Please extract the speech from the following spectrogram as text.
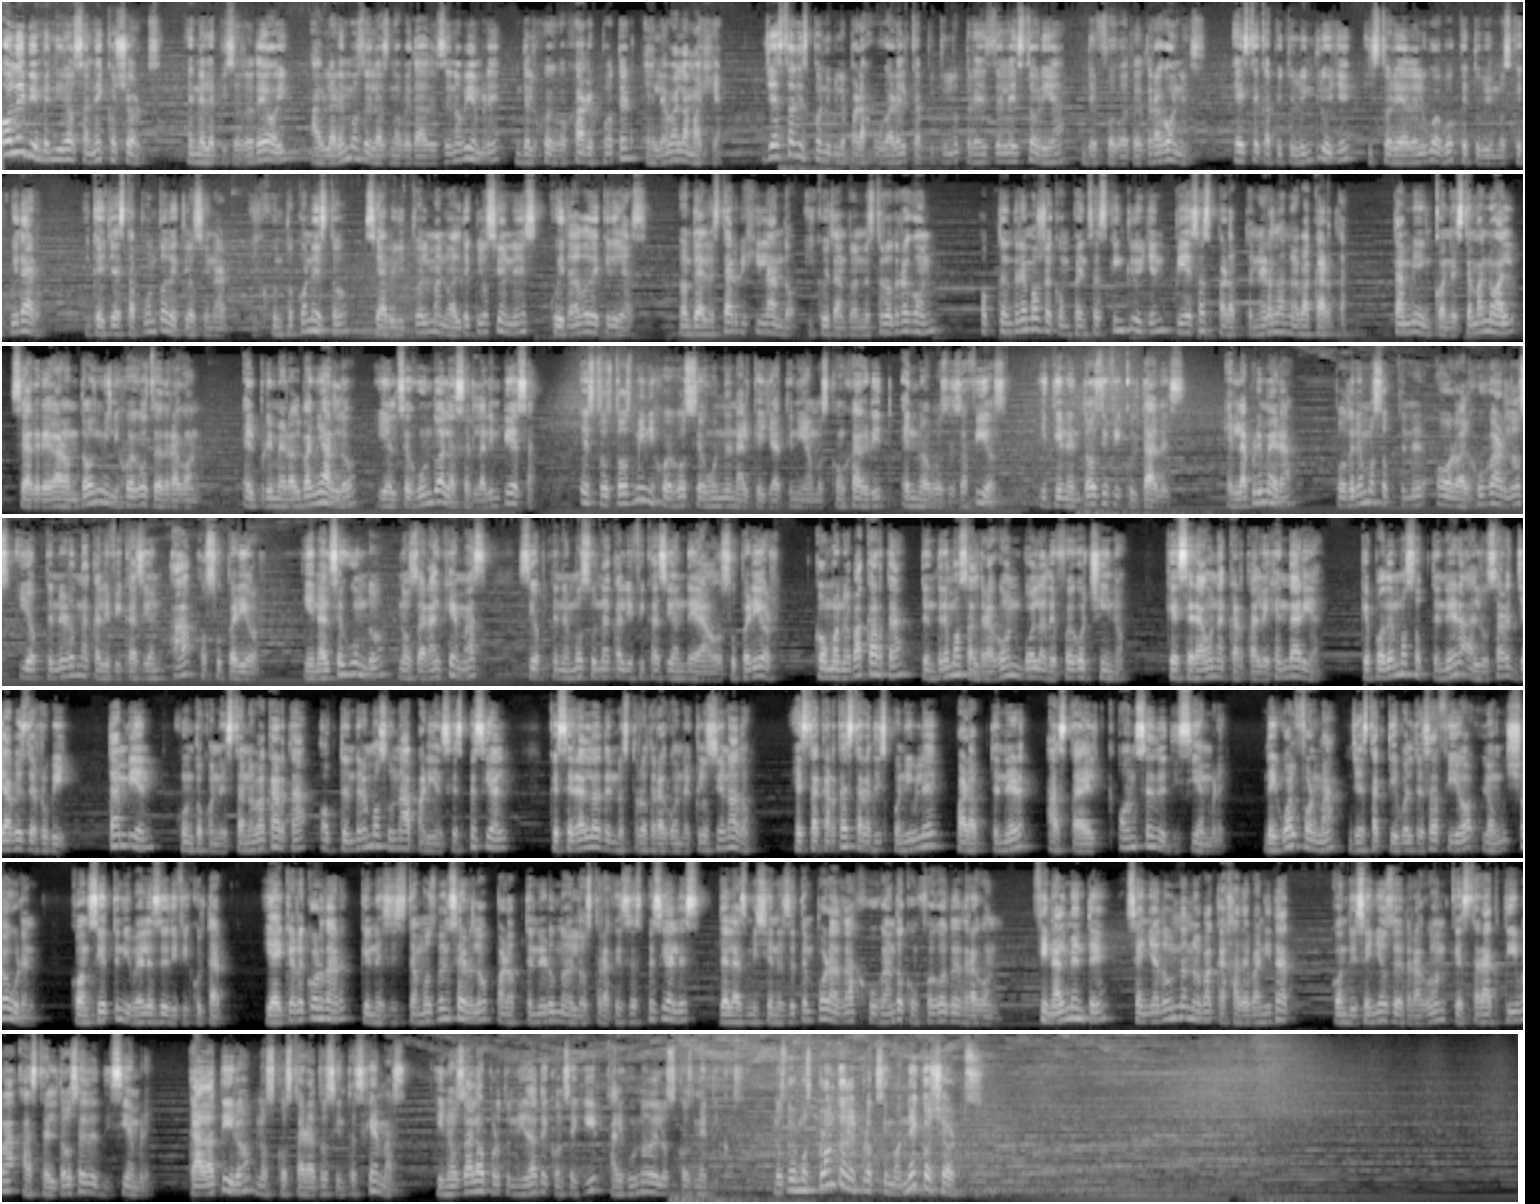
Hola y bienvenidos a Neko Shorts. En el episodio de hoy hablaremos de las novedades de noviembre del juego Harry Potter Eleva la Magia. Ya está disponible para jugar el capítulo 3 de la historia de Fuego de Dragones. Este capítulo incluye historia del huevo que tuvimos que cuidar y que ya está a punto de eclosionar, y junto con esto se habilitó el manual de eclosiones Cuidado de Crías, donde al estar vigilando y cuidando a nuestro dragón, obtendremos recompensas que incluyen piezas para obtener la nueva carta. También con este manual se agregaron dos minijuegos de dragón, el primero al bañarlo y el segundo al hacer la limpieza. Estos dos minijuegos se unen al que ya teníamos con Hagrid en nuevos desafíos y tienen dos dificultades. En la primera, podremos obtener oro al jugarlos y obtener una calificación A o superior, y en el segundo nos darán gemas si obtenemos una calificación de A o superior. Como nueva carta tendremos al dragón bola de fuego chino, que será una carta legendaria, que podemos obtener al usar llaves de rubí. También, junto con esta nueva carta, obtendremos una apariencia especial que será la de nuestro dragón eclosionado. Esta carta estará disponible para obtener hasta el 11 de diciembre. De igual forma, ya está activo el desafío Long Longshoren, con 7 niveles de dificultad, y hay que recordar que necesitamos vencerlo para obtener uno de los trajes especiales de las misiones de temporada jugando con fuego de dragón. Finalmente, se añade una nueva caja de vanidad, con diseños de dragón que estará activa hasta el 12 de diciembre. Cada tiro nos costará 200 gemas y nos da la oportunidad de conseguir alguno de los cosméticos. Nos vemos pronto en el próximo Neko Shorts.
